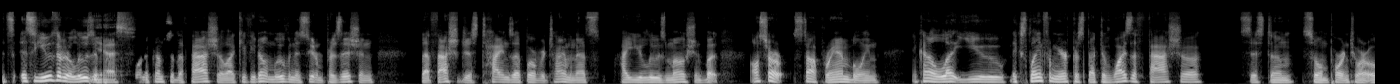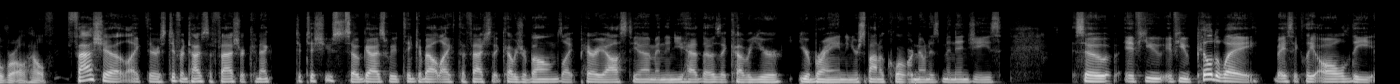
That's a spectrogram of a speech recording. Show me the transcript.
it's it's a use it or lose it yes. when it comes to the fascia. Like if you don't move in a certain position, that fascia just tightens up over time, and that's how you lose motion. But I'll start stop rambling and kind of let you explain from your perspective why is the fascia system so important to our overall health? Fascia, like there's different types of fascia connective tissues. So guys, we think about like the fascia that covers your bones, like periosteum, and then you have those that cover your your brain and your spinal cord, known as meninges. So if you if you peeled away basically all the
